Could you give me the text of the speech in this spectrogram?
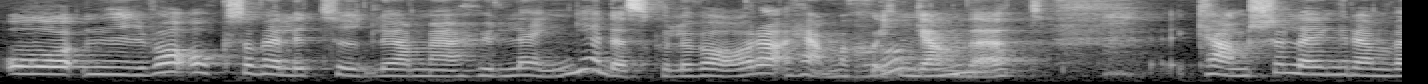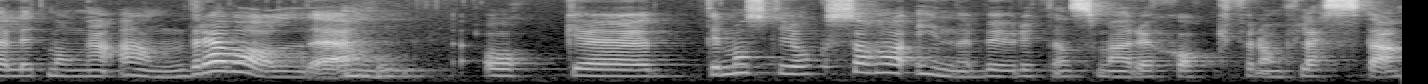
Och ni var också väldigt tydliga med hur länge det skulle vara hemskickandet. Kanske längre än väldigt många andra valde. Och eh, det måste ju också ha inneburit en smärre chock för de flesta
